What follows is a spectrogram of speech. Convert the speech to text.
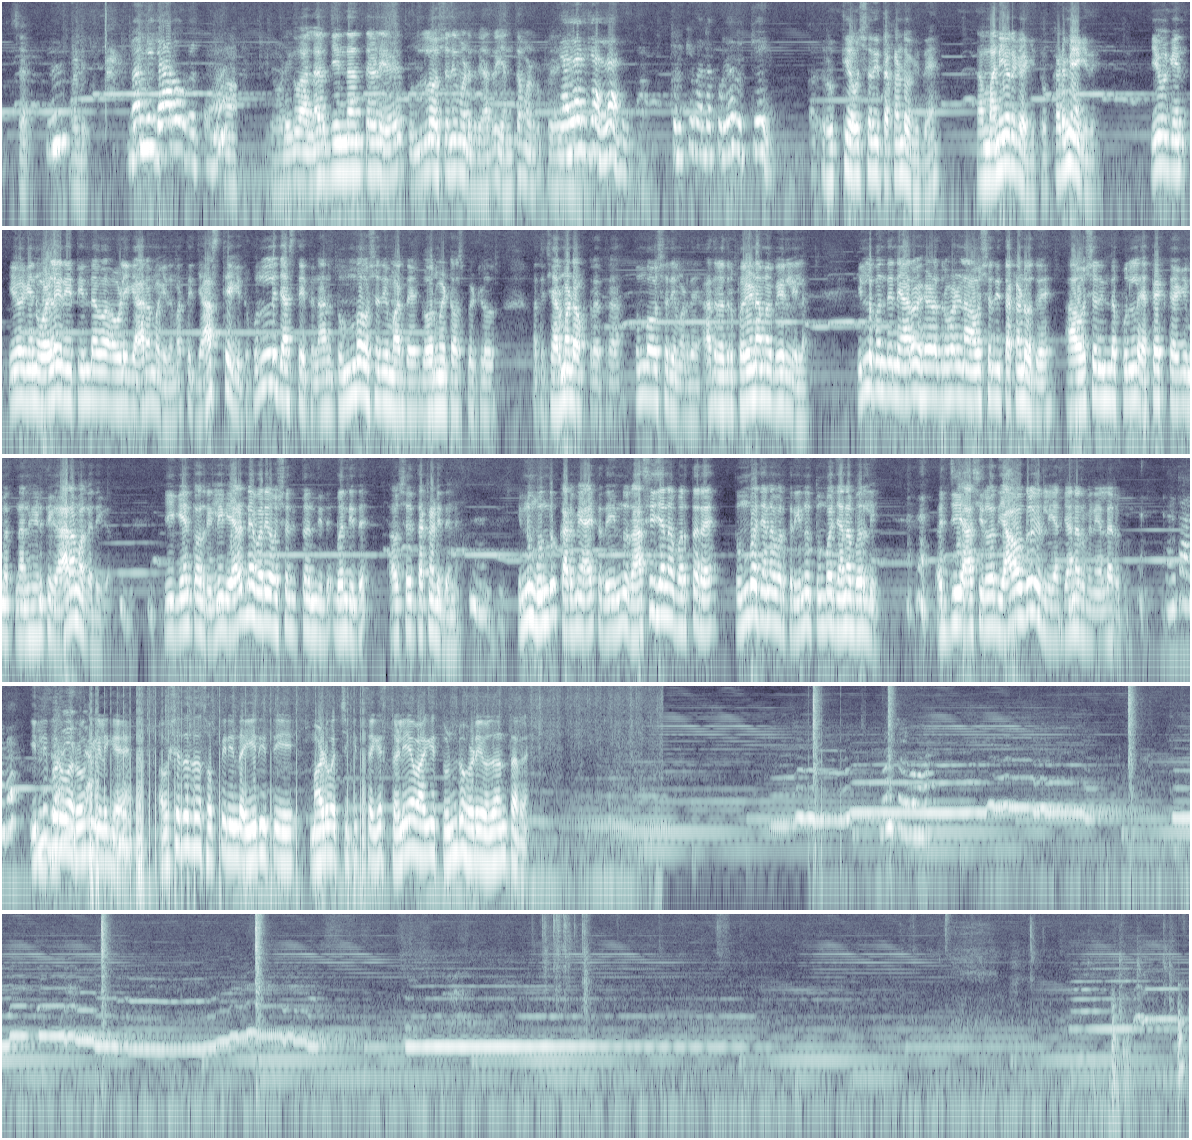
ನಂಜಿ ಜಾರ ಹೋಗ್ಬೇಕು? ಇವಳಿಗೂ ಅಲರ್ಜಿಯಿಂದ ಅಂತೇಳಿ ಫುಲ್ ಔಷಧಿ ಮಾಡಿದ್ರಿ. ಆದ್ರೆ ಎಂತ ಮಾಡಿದ್ರು ಅಲರ್ಜಿ ಅಲ್ಲ ಅದು. ತುರ್ಕಿ ಬಂದ ಕೂಡ ರುಚಿ ವೃತ್ತಿ ಔಷಧಿ ತಕೊಂಡೋಗಿದ್ದೆ ನಮ್ಮ ಮನೆಯವ್ರಿಗಾಗಿತ್ತು. ಕಡಿಮೆ ಆಗಿದೆ. ಇವಾಗೇನ್ ಇವಾಗೇನು ಒಳ್ಳೆ ರೀತಿಯಿಂದ ಅವ- ಅವಳಿಗೆ ಆರಾಮಾಗಿದೆ ಮತ್ತೆ ಜಾಸ್ತಿ ಆಗಿತ್ತು ಫುಲ್ ಜಾಸ್ತಿ ಆಯ್ತು. ನಾನು ತುಂಬಾ ಔಷಧಿ ಮಾಡಿದೆ ಗೌರ್ಮೆಂಟ್ ಹಾಸ್ಪಿಟ್ಲು ಮತ್ತೆ ಚರ್ಮ ಡಾಕ್ಟರ್ ಹತ್ರ ತುಂಬಾ ಔಷಧಿ ಮಾಡಿದೆ. ಆದ್ರೆ ಅದ್ರ ಪರಿಣಾಮ ಬೀರ್ಲಿಲ್ಲ. ಇಲ್ಲಿ ಬಂದೇನೆ ಯಾರೋ ಹೇಳಿದ್ರು ಹೊಳ್ಳ ನಾ ಔಷಧಿ ತಕೊಂಡೋದ್ವಿ ಆ ಔಷಧಿಯಿಂದ ಫುಲ್ ಎಫೆಕ್ಟ್ ಆಗಿ ಮತ್ತೆ ನನ್ನ ಹೆಂಡತಿಗೆ ಆರಾಮಾಗದ ಈಗ. ಈಗ ಏನ್ ತೊಂದ್ರೆ ಇಲ್ಲಿ. ಎರಡನೇ ಬಾರಿ ಔಷಧಿ ತಂದಿದೆ, ಬಂದಿದೆ. ಔಷಧಿ ತಕೊಂಡಿದ್ದೇನೆ. ಇನ್ನು ಮುಂದೆ ಕಡಿಮೆ ಆಯ್ತದೆ. ಇನ್ನು ರಾಶಿ ಜನ ಬರ್ತಾರೆ. ತುಂಬಾ ಜನ ಬರ್ತಾರೆ. ಇನ್ನು ತುಂಬಾ ಜನ ಬರ್ಲಿ. ಅಜ್ಜಿ, ಆಶೀರ್ವಾದ ಯಾವಾಗ್ಲೂ ಇರ್ಲಿ ಜನರ ಮನೆ ಎಲ್ಲರಿಗೂ. ಇಲ್ಲಿ ಬರುವ ರೋಗಿಗಳಿಗೆ ಔಷಧದ ಸೊಪ್ಪಿನಿಂದ ಈ ರೀತಿ ಮಾಡುವ ಚಿಕಿತ್ಸೆಗೆ ಸ್ಥಳೀಯವಾಗಿ ತುಂಡು ಹೊಡೆಯುವುದು ಅಂತಾರೆ.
